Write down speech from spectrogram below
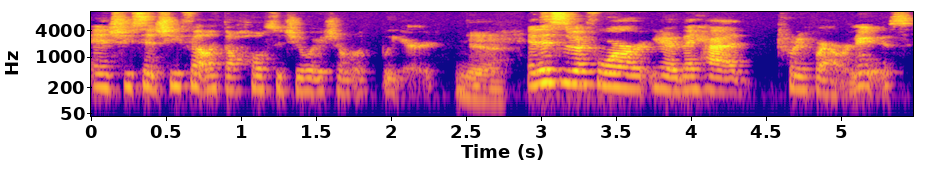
And she said she felt like the whole situation was weird. Yeah. And this is before, you know, they had 24 hour news.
